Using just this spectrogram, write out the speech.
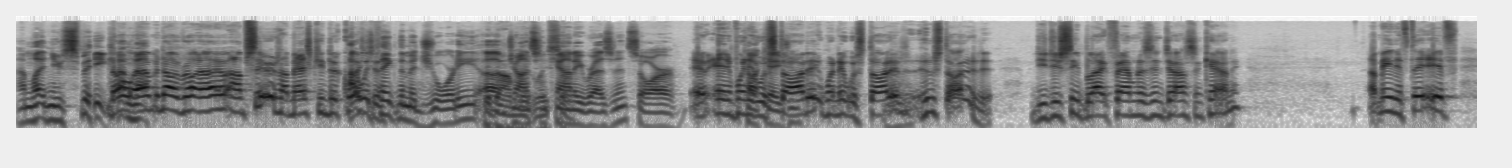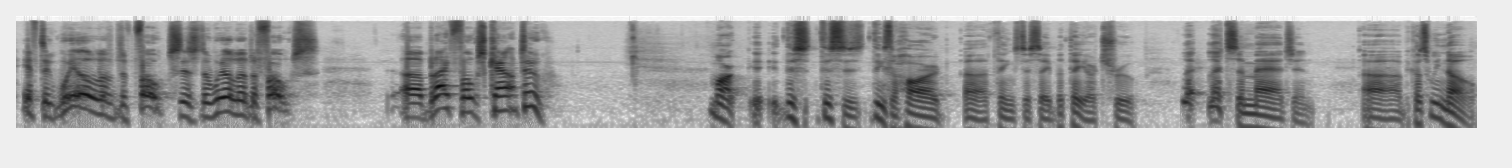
I'm letting you speak. No, I'm, not, no, I'm serious. I'm asking the question. I would think the majority of Johnson County residents are. And, and when Caucasian. it was started, when it was started, mm-hmm. who started it? Did you see black families in Johnson County? I mean, if they, if if the will of the folks is the will of the folks, uh, black folks count too. Mark, this this is these are hard uh, things to say, but they are true. Let, us imagine, uh, because we know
